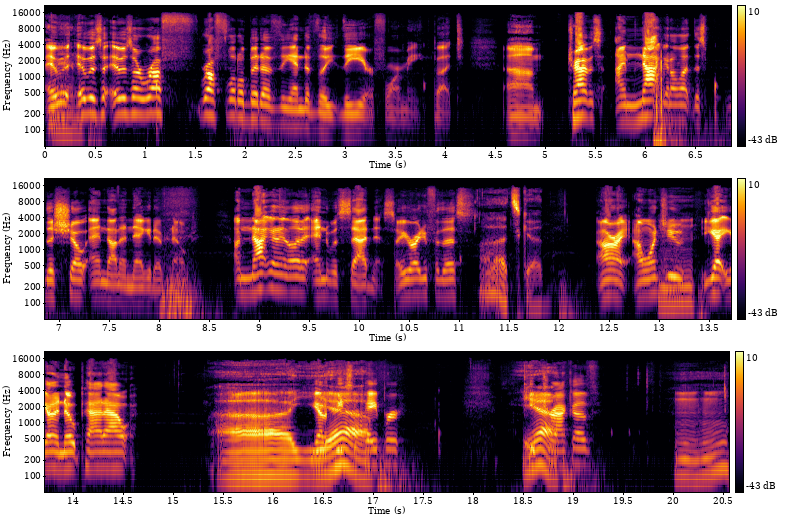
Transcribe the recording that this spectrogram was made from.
it, wa- man. it was it was a rough rough little bit of the end of the, the year for me. But um, Travis, I'm not gonna let this this show end on a negative note. I'm not gonna let it end with sadness. Are you ready for this? Oh, that's good. All right, I want you. You got you got a notepad out. Uh, You got yeah. a piece of paper. Keep yeah. track of. Mm-hmm.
